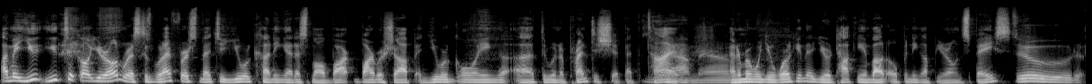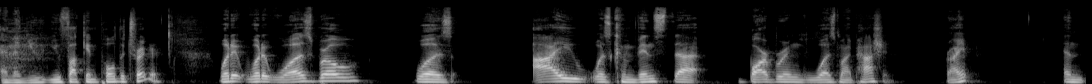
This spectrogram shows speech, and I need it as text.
I mean, you you took all your own risks because when I first met you, you were cutting at a small bar barber shop and you were going uh, through an apprenticeship at the time. Yeah, And I remember when you were working there, you were talking about opening up your own space, Dude, and then you you fucking pulled the trigger. what it what it was, bro, was I was convinced that barbering was my passion, right? And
